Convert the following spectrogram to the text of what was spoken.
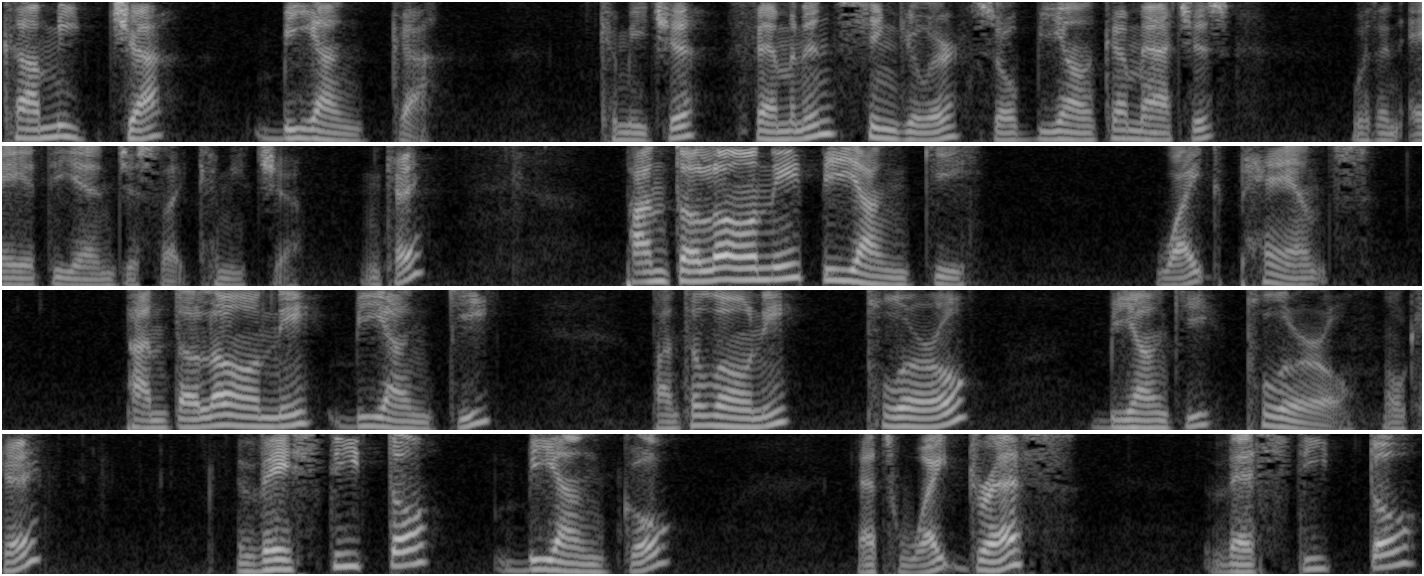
Camicia bianca. Camicia, feminine, singular, so bianca matches with an A at the end, just like camicia. Okay? Pantaloni bianchi. White pants. Pantaloni bianchi. Pantaloni, plural. Bianchi, plural. Okay? Vestito bianco. That's white dress. Vestito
